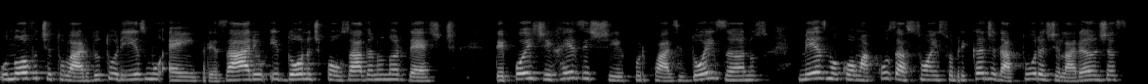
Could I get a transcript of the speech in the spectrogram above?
o novo titular do turismo é empresário e dono de pousada no Nordeste. Depois de resistir por quase dois anos, mesmo com acusações sobre candidaturas de laranjas,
